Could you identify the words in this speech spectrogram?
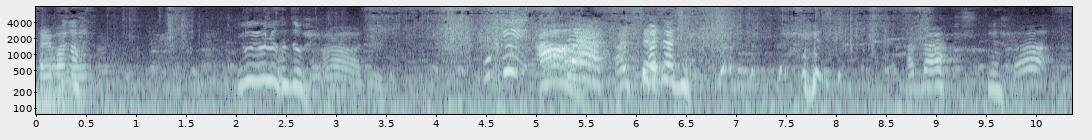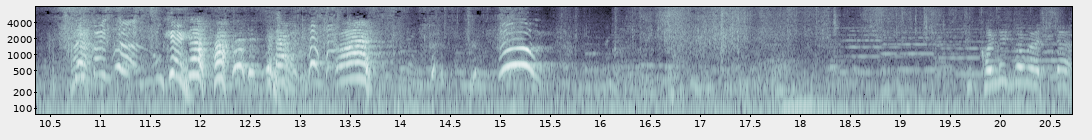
잘 봐줘 이거 이걸로 던져. 하나 둘 오케이. 아. 다시 다시. 간다 응. 자 나이스 나이스. 오케이. 아! 후. 걸린 거면 진짜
